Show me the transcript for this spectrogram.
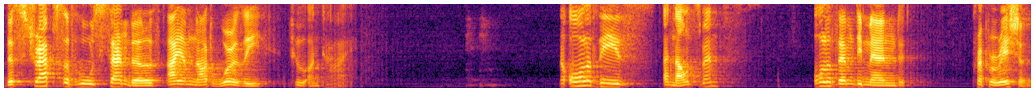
the straps of whose sandals I am not worthy to untie. Now, all of these announcements, all of them demand preparation.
